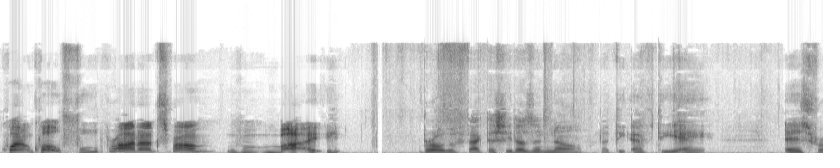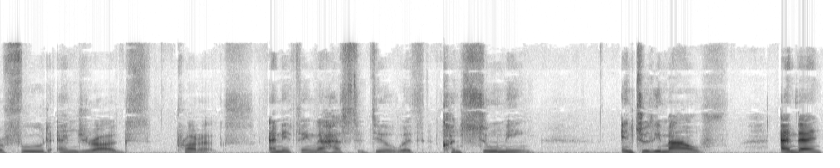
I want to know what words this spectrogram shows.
quote unquote, food products from. Bye. Bro, the fact that she doesn't know that the FDA is for food and drugs products, anything that has to do with consuming into the mouth and then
